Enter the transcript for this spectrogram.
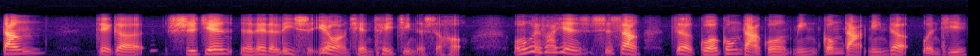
当。这个时间，人类的历史越往前推进的时候，我们会发现，事实上，这国攻打国、民攻打民的问题，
